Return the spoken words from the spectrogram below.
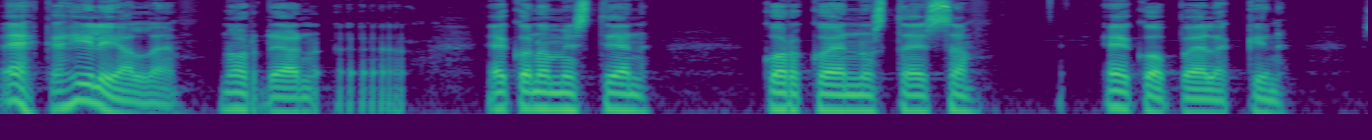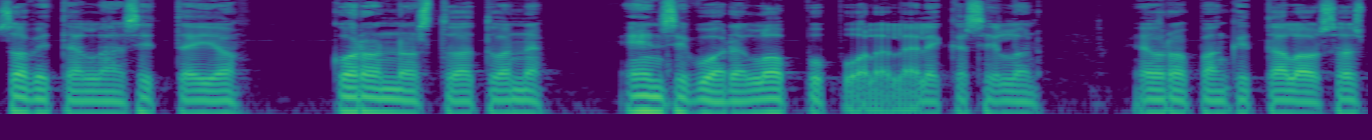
ehkä hiljalleen. Nordean eh, ekonomistien korkoennusteissa EKPllekin sovitellaan sitten jo koronnostoa tuonne ensi vuoden loppupuolelle, eli silloin Euroopankin talous olisi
